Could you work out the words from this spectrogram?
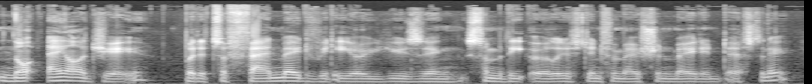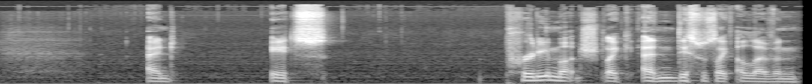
not ARG, but it's a fan made video using some of the earliest information made in Destiny, and it's pretty much like, and this was like 11,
